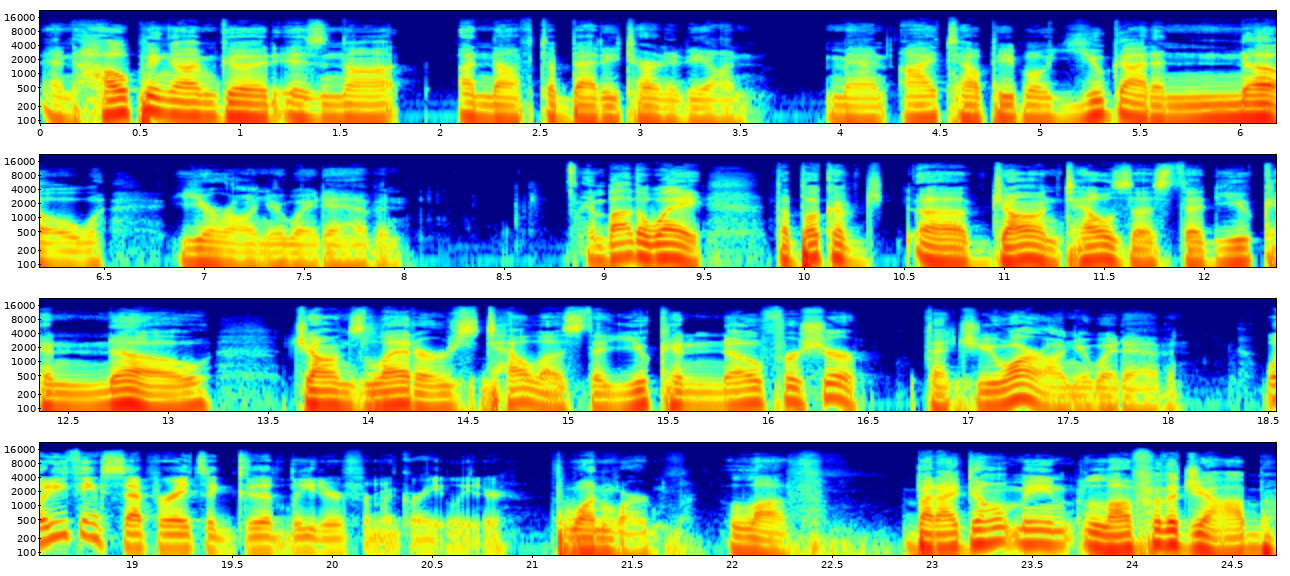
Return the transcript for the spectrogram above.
And hoping I'm good is not enough to bet eternity on. Man, I tell people you got to know you're on your way to heaven. And by the way, the book of John tells us that you can know, John's letters tell us that you can know for sure that you are on your way to heaven. What do you think separates a good leader from a great leader? One word love. But I don't mean love for the job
